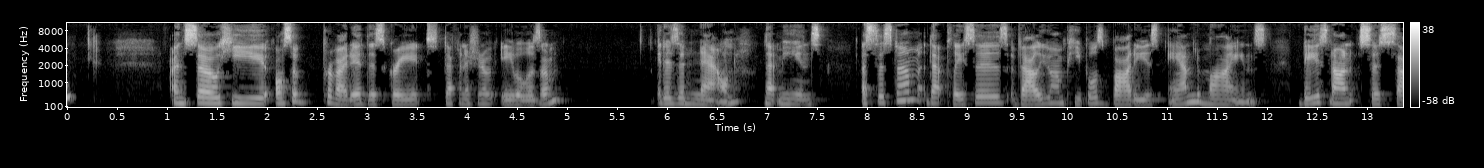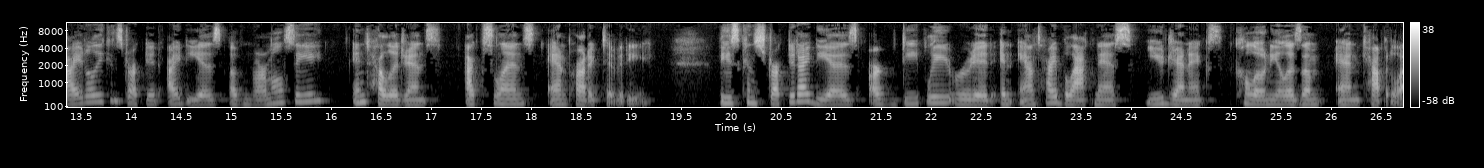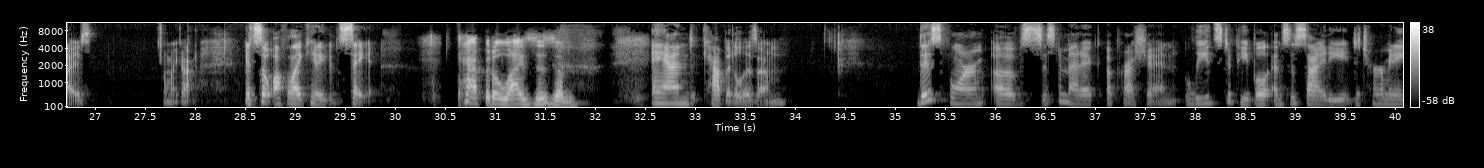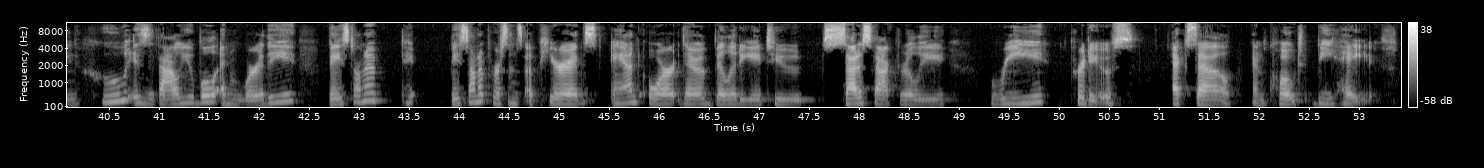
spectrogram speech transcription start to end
And so he also provided this great definition of ableism. It is a noun that means a system that places value on people's bodies and minds based on societally constructed ideas of normalcy, intelligence, excellence, and productivity. These constructed ideas are deeply rooted in anti Blackness, eugenics, colonialism, and capitalize. Oh my God. It's so awful I can't even say it. Capitalizism. And capitalism. This form of systematic oppression leads to people and society determining who is valuable and worthy based on a based on a person's appearance and or their ability to satisfactorily reproduce, excel, and quote behave.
